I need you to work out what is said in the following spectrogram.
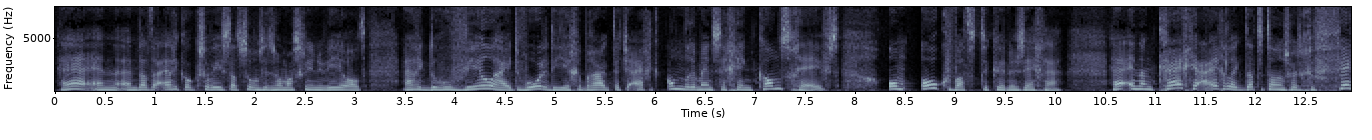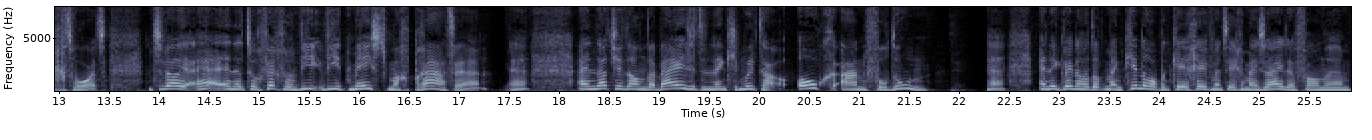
Hè? En, en dat het eigenlijk ook zo is dat soms in zo'n masculine wereld eigenlijk de hoeveelheid woorden die je gebruikt, dat je eigenlijk andere mensen geen kans geeft om ook wat te kunnen zeggen. En dan krijg je eigenlijk dat het dan een soort gevecht wordt. Terwijl je, hè, en het gevecht van wie, wie het meest mag praten. En dat je dan daarbij zit en denk je, moet ik daar ook aan voldoen? En ik weet nog dat mijn kinderen op een gegeven moment tegen mij zeiden: van, um,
